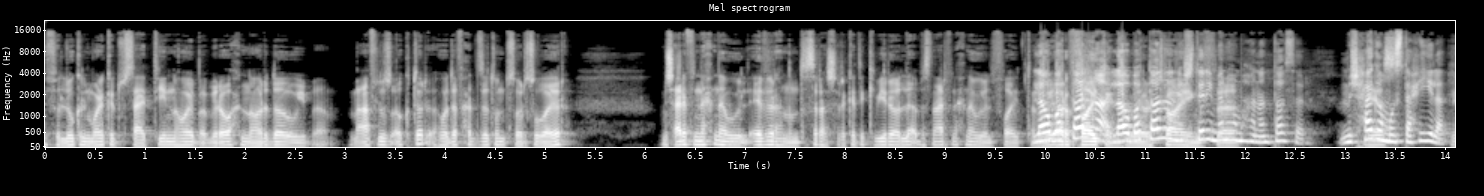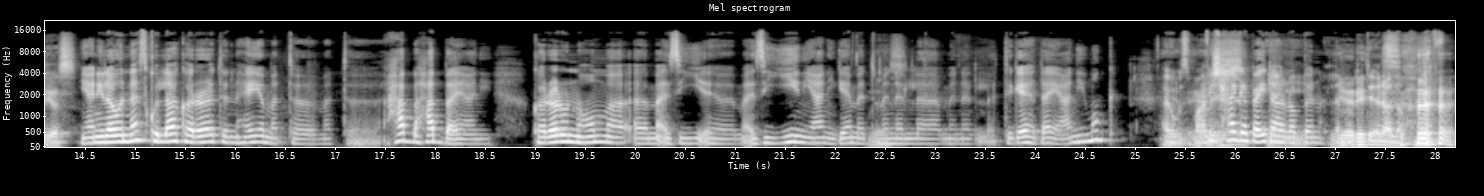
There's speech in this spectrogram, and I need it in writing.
في ال local market وساعدتيه إن هو يبقى بيروح النهارده ويبقى معاه فلوس أكتر هو ده في حد ذاته انتصار صغير. مش عارف إن إحنا will ever هننتصر على الشركات الكبيرة ولا لأ بس أنا عارف إن إحنا will fight لو بطلنا لو بطلنا نشتري منهم هننتصر. مش حاجة Yes. مستحيلة يس يعني لو الناس كلها قررت إن هي مت مت حبه حبه يعني قرروا إن هم مأذي مأذيين يعني جامد Yes. من ال... من الاتجاه ده يعني ممكن أيوه بس مفيش معلش حاجة بعيدة عن يعني ربنا. يا لما. بتقرأ الأخبار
